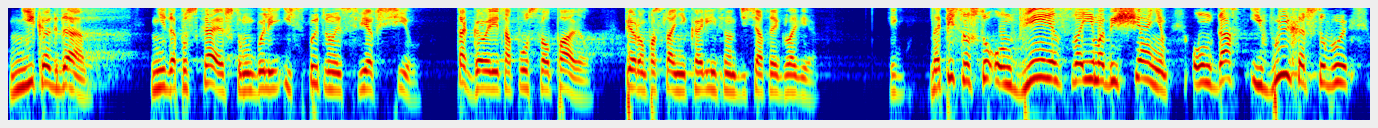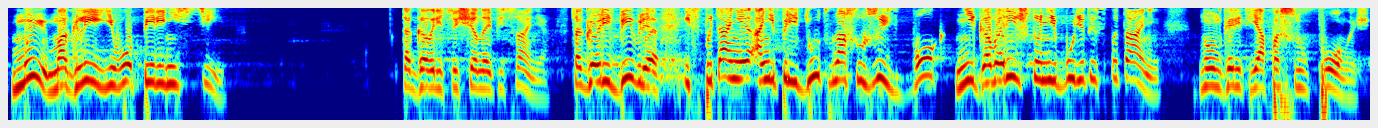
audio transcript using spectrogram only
никогда не допуская, что мы были испытаны сверх сил. Так говорит апостол Павел в первом послании к Коринфянам 10 главе. Написано, что он верен своим обещаниям, он даст и выход, чтобы мы могли его перенести. Так говорит Священное Писание. Так говорит Библия, испытания, они придут в нашу жизнь. Бог не говорит, что не будет испытаний, но Он говорит, я пошлю помощь.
